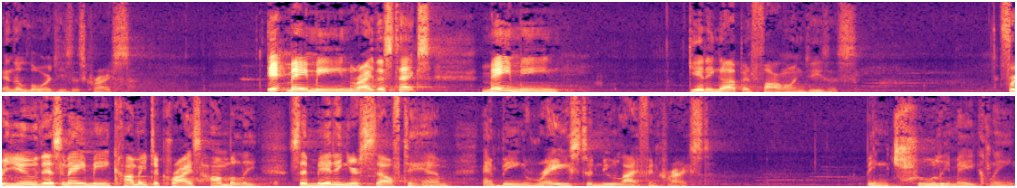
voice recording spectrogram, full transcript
in the Lord Jesus Christ. It may mean, right, this text may mean getting up and following Jesus. For you, this may mean coming to Christ humbly, submitting yourself to Him, and being raised to new life in Christ. being truly made clean,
